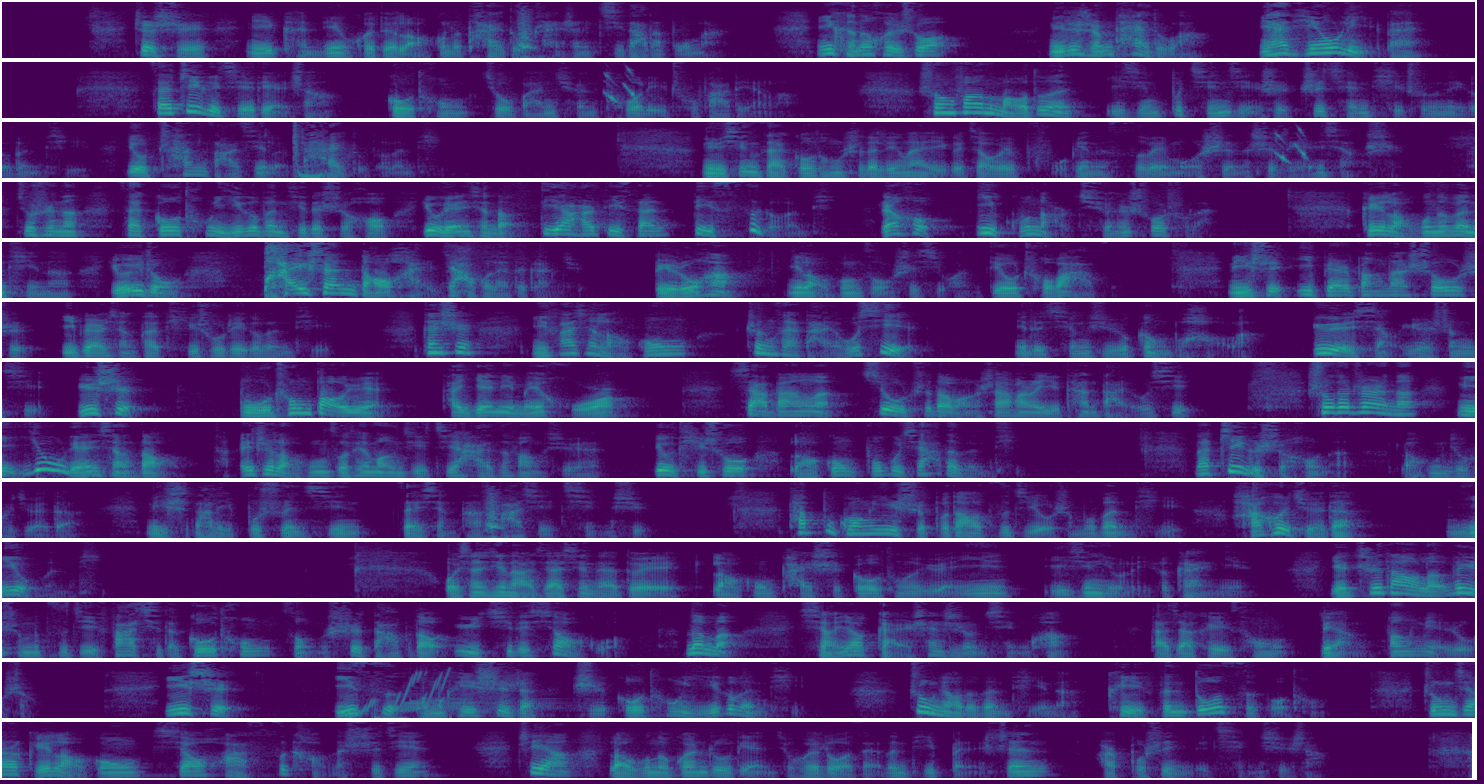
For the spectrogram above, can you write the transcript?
这时你肯定会对老公的态度产生极大的不满，你可能会说：“你这什么态度啊？你还挺有理呗。”在这个节点上，沟通就完全脱离出发点了，双方的矛盾已经不仅仅是之前提出的那个问题，又掺杂进了态度的问题。女性在沟通时的另外一个较为普遍的思维模式呢，是联想式。就是呢，在沟通一个问题的时候，又联想到第二、第三、第四个问题，然后一股脑儿全说出来，给老公的问题呢，有一种排山倒海压过来的感觉。比如哈，你老公总是喜欢丢臭袜子，你是一边帮他收拾，一边向他提出这个问题，但是你发现老公正在打游戏，你的情绪就更不好了，越想越生气，于是补充抱怨他眼里没活下班了就知道往沙发上一瘫打游戏。说到这儿呢，你又联想到，哎，这老公昨天忘记接孩子放学，又提出老公不顾家的问题。那这个时候呢，老公就会觉得你是哪里不顺心，在向他发泄情绪。他不光意识不到自己有什么问题，还会觉得你有问题。我相信大家现在对老公排斥沟通的原因已经有了一个概念，也知道了为什么自己发起的沟通总是达不到预期的效果。那么，想要改善这种情况。大家可以从两方面入手，一是，一次我们可以试着只沟通一个问题，重要的问题呢可以分多次沟通，中间给老公消化思考的时间，这样老公的关注点就会落在问题本身，而不是你的情绪上。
